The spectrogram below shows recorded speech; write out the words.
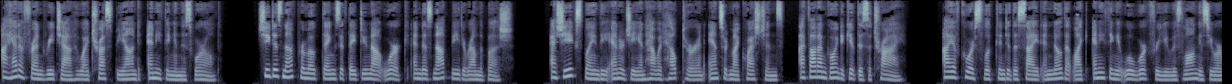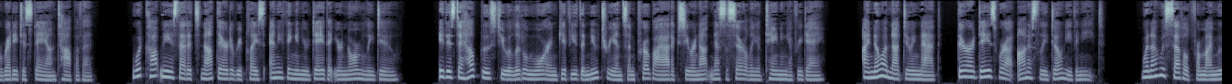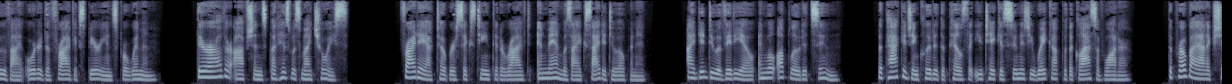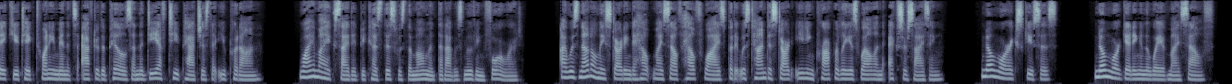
I had a friend reach out who I trust beyond anything in this world. She does not promote things if they do not work and does not beat around the bush. As she explained the energy and how it helped her and answered my questions, I thought I'm going to give this a try. I, of course, looked into the site and know that, like anything, it will work for you as long as you are ready to stay on top of it. What caught me is that it's not there to replace anything in your day that you're normally do. It is to help boost you a little more and give you the nutrients and probiotics you are not necessarily obtaining every day. I know I'm not doing that, there are days where I honestly don't even eat. When I was settled from my move, I ordered the Thrive Experience for Women. There are other options, but his was my choice. Friday, October 16th, it arrived, and man, was I excited to open it. I did do a video and will upload it soon. The package included the pills that you take as soon as you wake up with a glass of water. The probiotic shake you take 20 minutes after the pills and the DFT patches that you put on. Why am I excited? Because this was the moment that I was moving forward. I was not only starting to help myself health wise, but it was time to start eating properly as well and exercising. No more excuses. No more getting in the way of myself.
